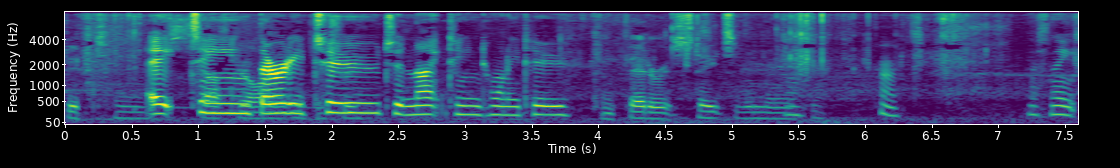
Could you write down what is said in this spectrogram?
15. 1832 to 1922. Confederate States of America. Hmm. Hmm. That's neat.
